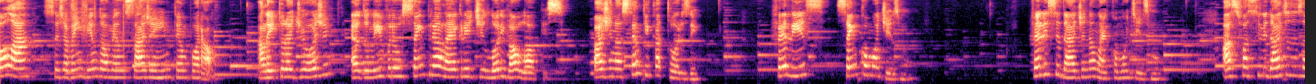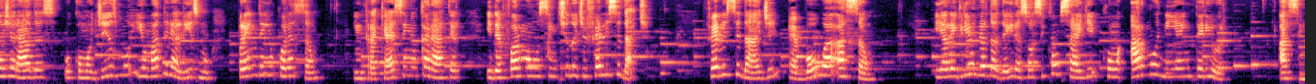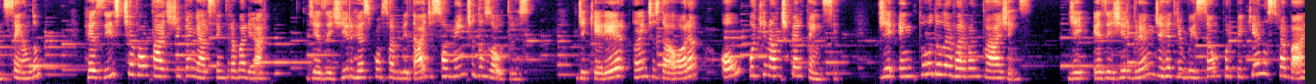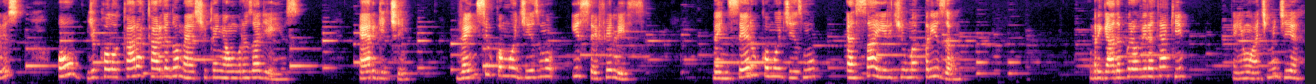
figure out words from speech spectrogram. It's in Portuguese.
Olá, seja bem-vindo à Mensagem Intemporal. A leitura de hoje é do livro Sempre Alegre de Lorival Lopes, página 114. Feliz sem comodismo. Felicidade não é comodismo. As facilidades exageradas, o comodismo e o materialismo prendem o coração, enfraquecem o caráter e deformam o sentido de felicidade. Felicidade é boa ação, e alegria verdadeira só se consegue com harmonia interior. Assim sendo, resiste à vontade de ganhar sem trabalhar, de exigir responsabilidade somente dos outros, de querer antes da hora ou o que não te pertence, de em tudo levar vantagens, de exigir grande retribuição por pequenos trabalhos ou de colocar a carga doméstica em ombros alheios. Ergue-te, vence o comodismo e ser feliz. Vencer o comodismo é sair de uma prisão. Obrigada por ouvir até aqui. Tenha um ótimo dia.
